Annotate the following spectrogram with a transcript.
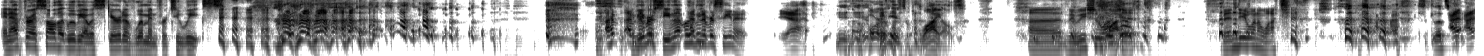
And after I saw that movie, I was scared of women for two weeks. I've, I've Have you never ever seen that movie? I've never seen it. Yeah, It horrible. wild. Uh, maybe we should watch it. Ben, do you want to watch it? Let's I, I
